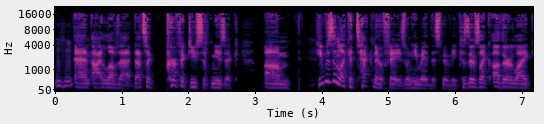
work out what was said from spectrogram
hmm and I love that. That's like perfect use of music. Um, he was in like a techno phase when he made this movie because there's like other like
